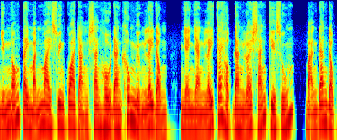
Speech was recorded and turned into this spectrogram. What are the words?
những ngón tay mảnh mai xuyên qua rặng san hô đang không ngừng lay động, nhẹ nhàng lấy cái hộp đang lóe sáng kia xuống. Bạn đang đọc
